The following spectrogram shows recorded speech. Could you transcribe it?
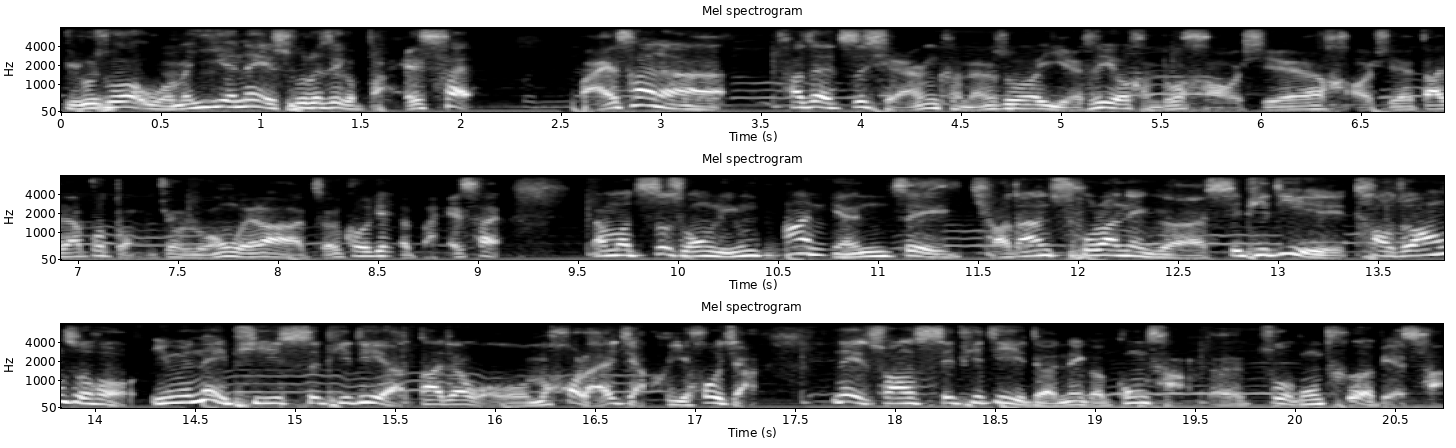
比如说我们业内说的这个白菜，白菜呢，它在之前可能说也是有很多好鞋，好鞋大家不懂，就沦为了折扣店的白菜。那么自从零八年这乔丹出了那个 CPD 套装之后，因为那批 CPD 啊，大家我我们后来讲，以后讲那双 CPD 的那个工厂的做工特别差，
